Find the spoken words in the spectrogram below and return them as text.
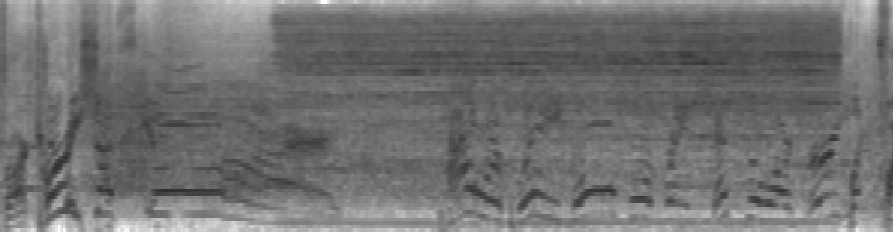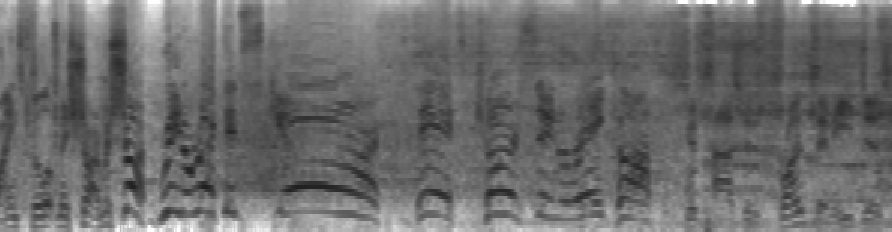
for Arcuri shot scores! Power play goal for Francesco Arcuri. But finds Filip Mesar. Mesar redirected score! It's Carson Rehkopf. Good pass in front, and he just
